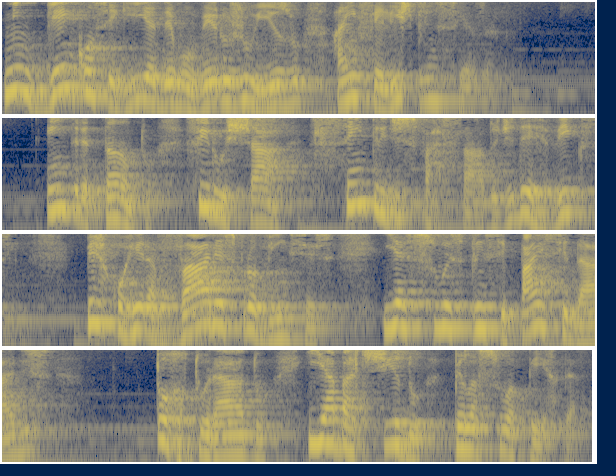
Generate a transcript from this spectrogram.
Ninguém conseguia devolver o juízo à infeliz princesa. Entretanto, Firuchá, sempre disfarçado de Dervix, percorrera várias províncias e as suas principais cidades, torturado e abatido pela sua perda.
